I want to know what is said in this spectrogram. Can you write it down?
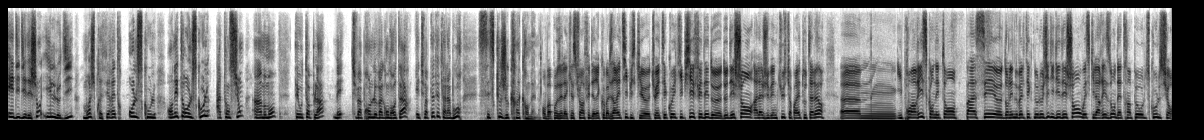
Et Didier Deschamps, il le dit, moi je préfère être old school. En étant old school, attention, à un moment, tu es au top là, mais tu vas prendre le wagon de retard et tu vas peut-être être à la bourre. C'est ce que je crains quand même. On va poser la question à Federico Balzaretti, puisque euh, tu as été coéquipier, Fédé de, Deschamps à la Juventus, tu en parlais tout à l'heure. Euh, il prend un risque en n'étant pas assez euh, dans les nouvelles technologies, Didier Deschamps, ou est-ce qu'il a raison d'être un peu old school, sur,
